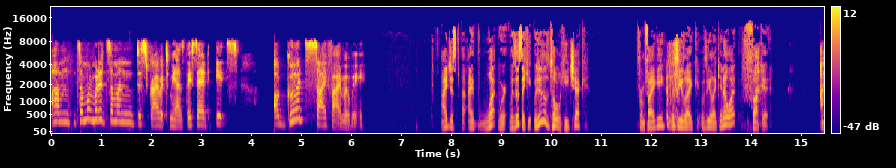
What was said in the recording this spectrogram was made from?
Um, someone, what did someone describe it to me as? They said it's a good sci fi movie. I just, I, what were, was this a was this a total heat check from Feige? Was he like, was he like, you know what? Fuck it, I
